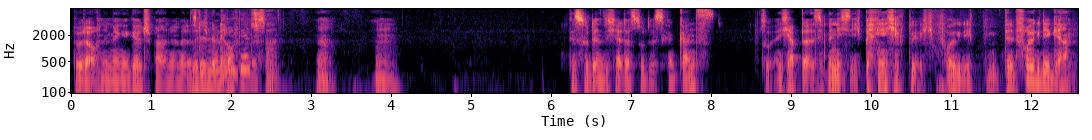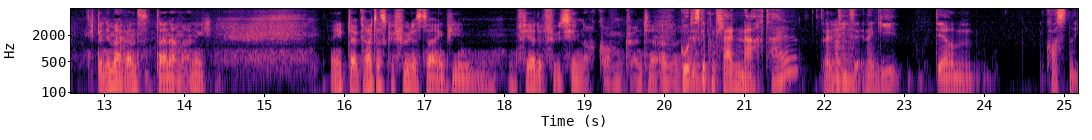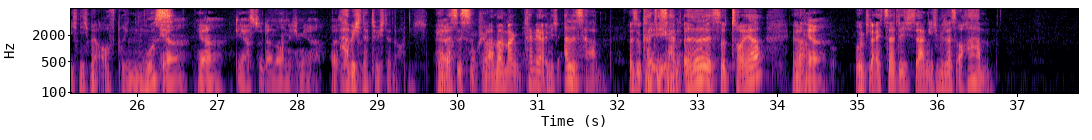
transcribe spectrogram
Würde auch eine Menge Geld sparen, wenn wir das Würde eine Menge Geld müssen. sparen. Ja. Mhm. Bist du denn sicher, dass du das ganz so, ich habe, also bin ich, ich bin, ich, ich folge dir, ich folge dir gern. Ich bin immer ja. ganz deiner Meinung. Ich, ich habe da gerade das Gefühl, dass da irgendwie ein Pferdefüßchen noch kommen könnte. Also Gut, es gibt einen kleinen Nachteil, weil mhm. diese Energie, deren Kosten ich nicht mehr aufbringen muss. Ja, ja, die hast du dann auch nicht mehr. Also Habe ich natürlich dann auch nicht. Ja, ja das ist, okay, aber man kann ja nicht alles haben. Also du kannst nee, nicht sagen, äh, ist so teuer, ja, ja, und gleichzeitig sagen, ich will das auch haben.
